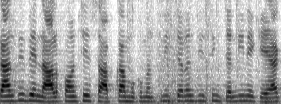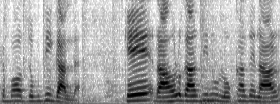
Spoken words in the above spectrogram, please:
ਗਾਂਧੀ ਦੇ ਨਾਲ ਪਹੁੰਚੇ ਸਾਬਕਾ ਮੁੱਖ ਮੰਤਰੀ ਚਰਨਜੀਤ ਸਿੰਘ ਚੰਨੀ ਨੇ ਕਿਹਾ ਕਿ ਬਹੁਤ ਦੁੱਖ ਦੀ ਗੱਲ ਹੈ ਕਿ ਰਾਹੁਲ ਗਾਂਧੀ ਨੂੰ ਲੋਕਾਂ ਦੇ ਨਾਲ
